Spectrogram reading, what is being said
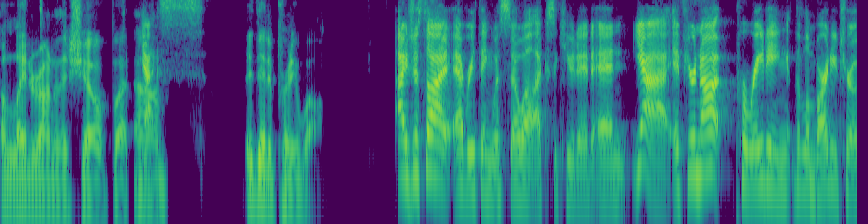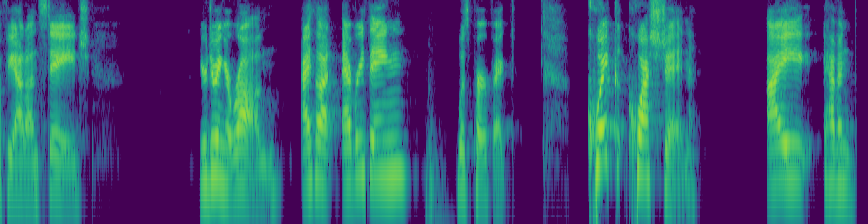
uh, later on in the show, but um, yes, they did it pretty well. I just thought everything was so well executed, and yeah, if you're not parading the Lombardi Trophy out on stage, you're doing it wrong. I thought everything was perfect. Quick question: I haven't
